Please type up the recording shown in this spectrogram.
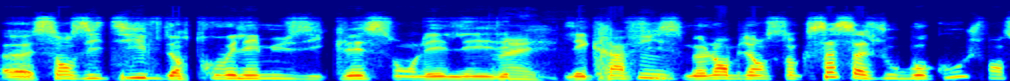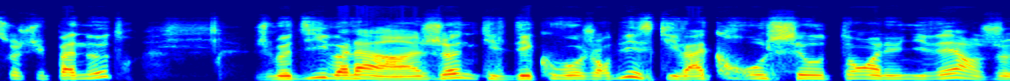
euh, sensitif de retrouver les musiques, les sons, les, les, les mmh. graphismes, l'ambiance. Donc ça, ça joue beaucoup. Je pense que je suis pas neutre. Je me dis, voilà, un jeune qui le découvre aujourd'hui, est-ce qu'il va accrocher autant à l'univers? Je,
